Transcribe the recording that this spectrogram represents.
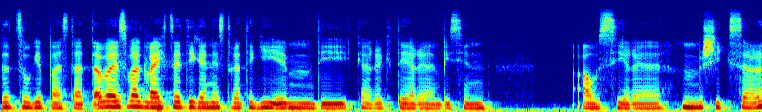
dazu gepasst hat. Aber es war gleichzeitig eine Strategie, eben die Charaktere ein bisschen aus ihrem Schicksal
